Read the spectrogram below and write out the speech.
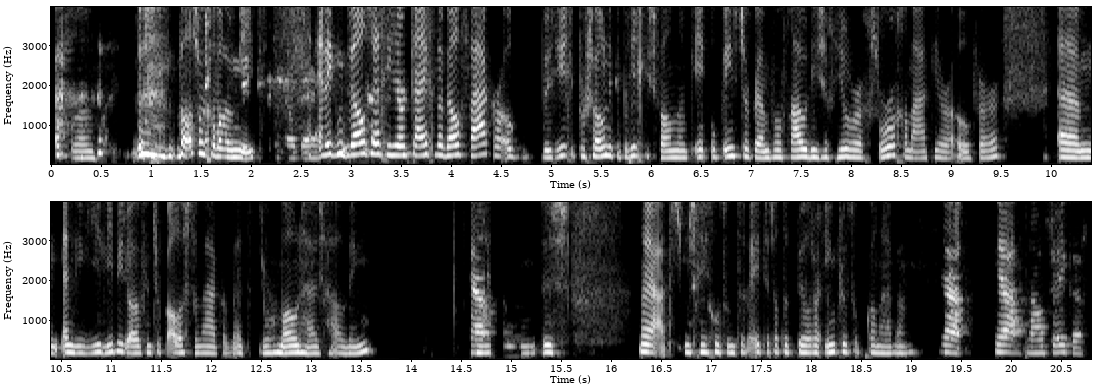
was er gewoon niet. En ik moet wel zeggen, hier krijgen we wel vaker ook bericht, persoonlijke berichtjes van op Instagram van vrouwen die zich heel erg zorgen maken hierover. Um, en die, die libido heeft natuurlijk alles te maken met de hormoonhuishouding. Ja. Um, dus nou ja, het is misschien goed om te weten dat de pil er invloed op kan hebben. Ja, ja nou zeker.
